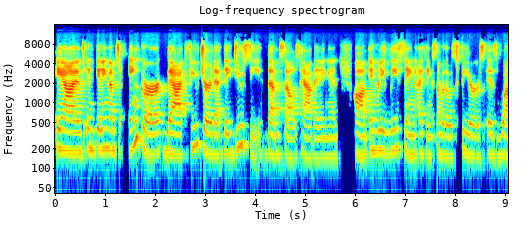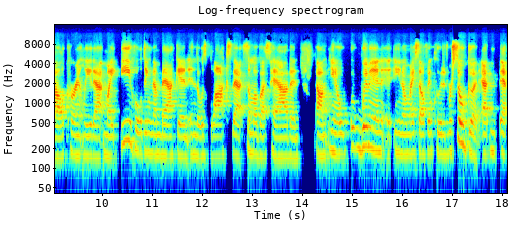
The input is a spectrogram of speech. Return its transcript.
and in getting them to anchor that future that they do see themselves having. And um, in releasing i think some of those fears as well currently that might be holding them back in in those blocks that some of us have. And um, you know women you know myself included we're so good at, at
